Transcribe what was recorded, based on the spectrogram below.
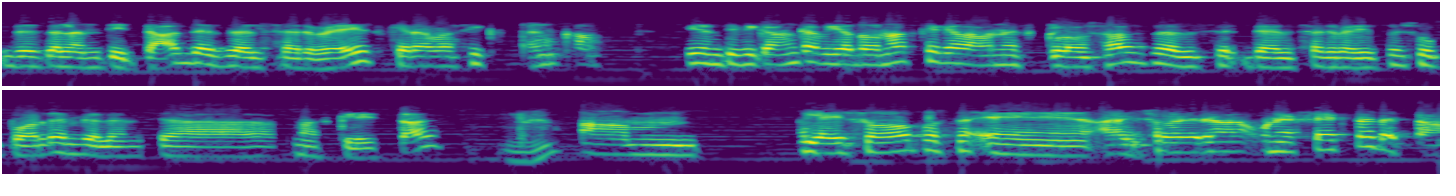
des de l'entitat, des dels serveis, que era bàsicament que identificant que havia dones que quedaven excloses dels, dels serveis de suport en violències masclistes. Mm -hmm. um, I això, pues, eh, això era un efecte de que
